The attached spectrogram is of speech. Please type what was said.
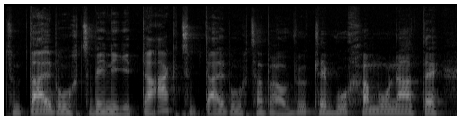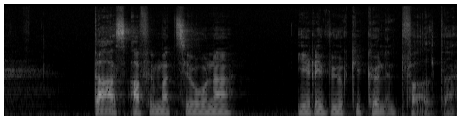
Zum Teil braucht es wenige Tage, zum Teil braucht es aber auch wirklich Wochen, Monate, dass Affirmationen ihre Wirkung können entfalten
